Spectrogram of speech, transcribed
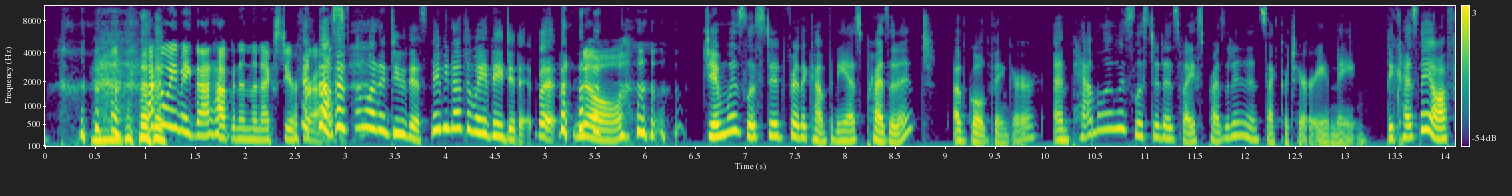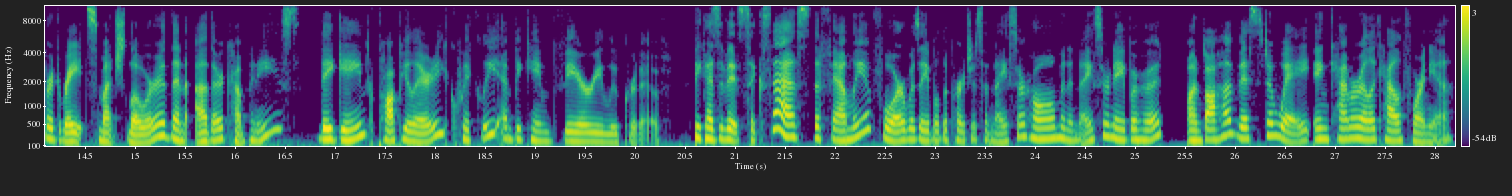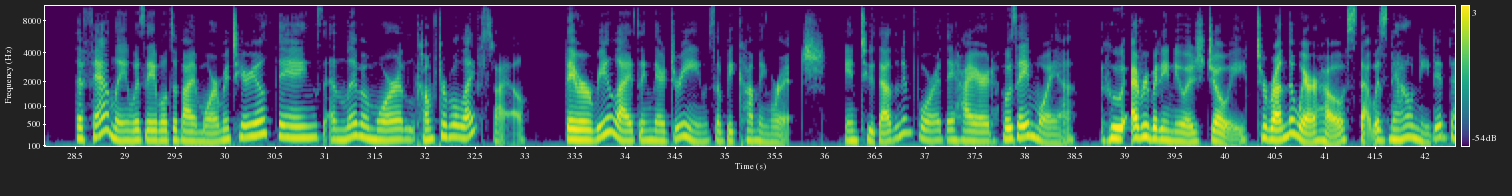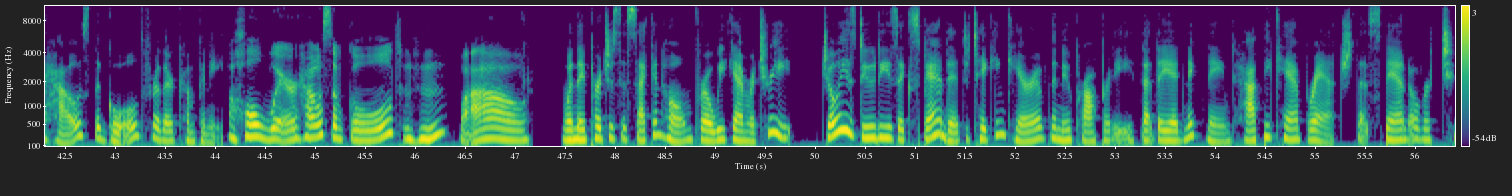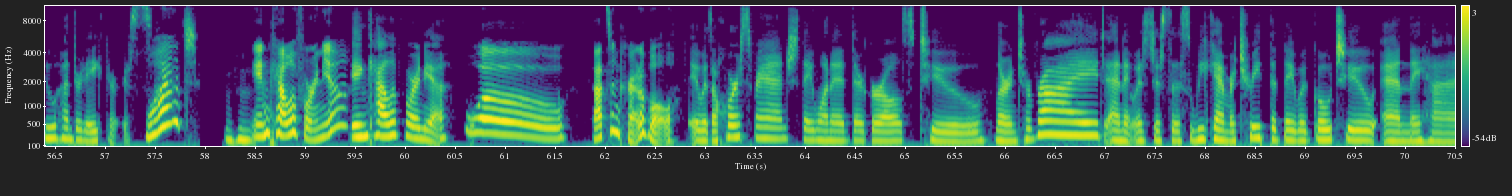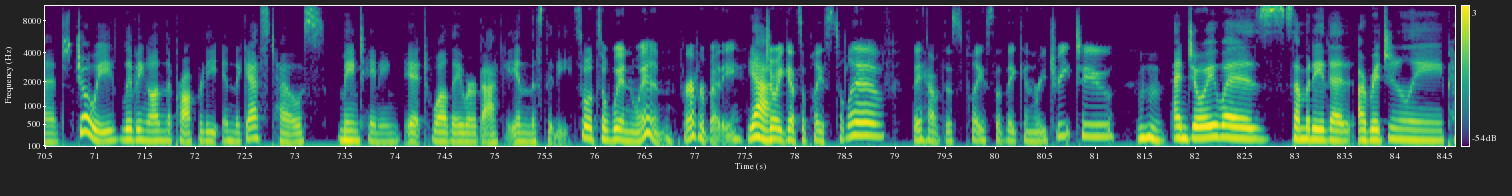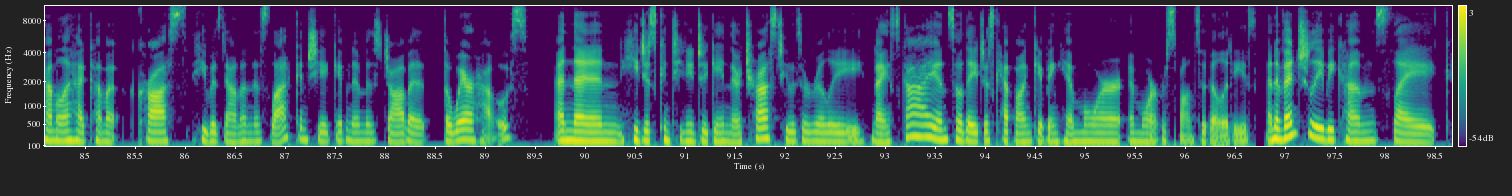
How can we make that happen in the next year for us? I want to do this. Maybe not the way they did it, but No. Jim was listed for the company as president of Goldfinger, and Pamela was listed as vice president and secretary in name. Because they offered rates much lower than other companies, they gained popularity quickly and became very lucrative. Because of its success, the family of four was able to purchase a nicer home in a nicer neighborhood on Baja Vista Way in Camarillo, California. The family was able to buy more material things and live a more comfortable lifestyle. They were realizing their dreams of becoming rich. In 2004, they hired Jose Moya, who everybody knew as Joey, to run the warehouse that was now needed to house the gold for their company. a whole warehouse of gold? Mm-hmm. Wow. When they purchased a second home for a weekend retreat, Joey's duties expanded to taking care of the new property that they had nicknamed Happy Camp Ranch that spanned over 200 acres. What? Mhm. In California? In California. Whoa. That's incredible. It was a horse ranch. They wanted their girls to learn to ride, and it was just this weekend retreat that they would go to. And they had Joey living on the property in the guest house, maintaining it while they were back in the city. So it's a win win for everybody. Yeah. Joey gets a place to live. They have this place that they can retreat to. Mm-hmm. And Joey was somebody that originally Pamela had come across. He was down on his luck, and she had given him his job at the warehouse. And then he just continued to gain their trust. He was a really nice guy. And so they just kept on giving him more and more responsibilities and eventually becomes like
